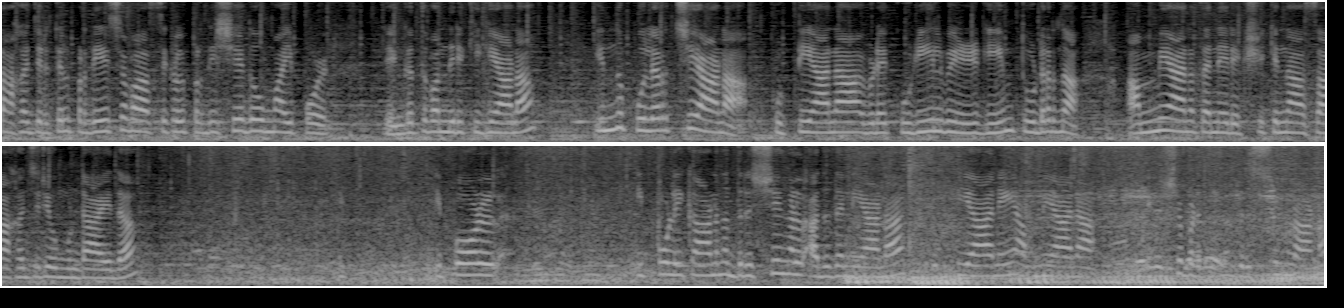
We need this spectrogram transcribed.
സാഹചര്യത്തിൽ പ്രദേശവാസികൾ പ്രതിഷേധവുമായി ഇപ്പോൾ രംഗത്ത് വന്നിരിക്കുകയാണ്. ഇന്ന് പുലർച്ചെയാണ് കുട്ടിയാന ഇവിടെ കുഴിയിൽ വീഴുകയും തുടർന്ന് അമ്മയാന തന്നെ രക്ഷിക്കുന്ന സാഹചര്യവും ഉണ്ടായത്. ഇപ്പോൾ ഇപ്പോൾ ഈ കാണുന്ന ദൃശ്യങ്ങൾ അത് തന്നെയാണ്. കുട്ടിയാനെ അമ്മയാന രക്ഷപ്പെടുത്തുന്ന ദൃശ്യങ്ങളാണ്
